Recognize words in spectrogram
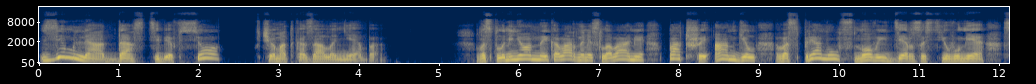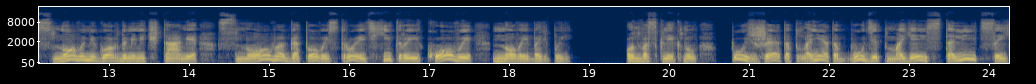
Земля даст тебе все, в чем отказало небо». Воспламененный коварными словами, падший ангел воспрянул с новой дерзостью в уме, с новыми гордыми мечтами, снова готовый строить хитрые ковы новой борьбы. Он воскликнул Пусть же эта планета будет моей столицей,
